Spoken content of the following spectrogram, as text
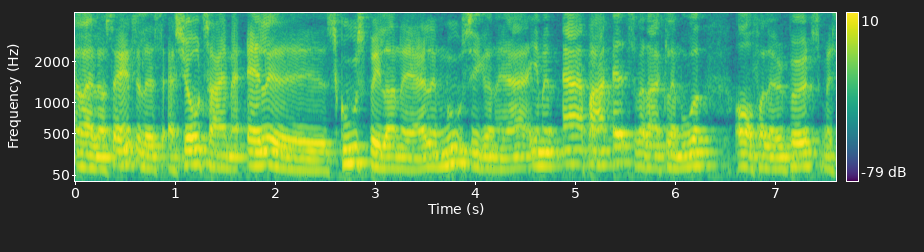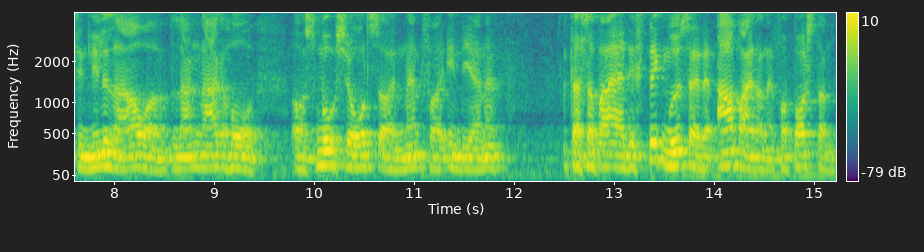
og Los Angeles er Showtime, at alle skuespillerne, alle musikerne er, jamen, er bare alt, hvad der er glamour over for Larry Bird med sin lille larve og lange nakkehår og små shorts og en mand fra Indiana. Der så bare er det stik modsatte arbejderne fra Boston.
